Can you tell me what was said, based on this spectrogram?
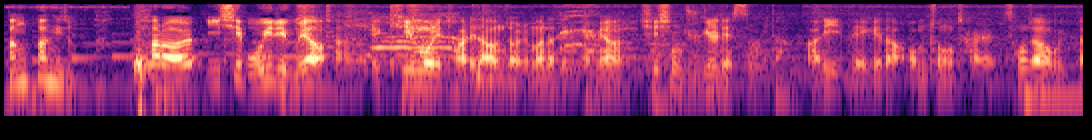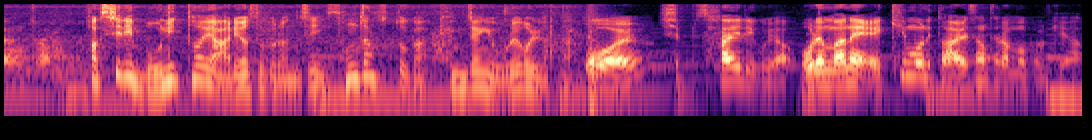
빵빵해졌다. 8월 25일이고요. 자, 에키 모니터 알이 나온 지 얼마나 됐냐면 76일 됐습니다. 알이 4개 다 엄청 잘 성장하고 있다는 점. 확실히 모니터의 알이어서 그런지 성장 속도가 굉장히 오래 걸렸다. 5월 14일이고요. 오랜만에 에키 모니터 알 상태를 한번 볼게요.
